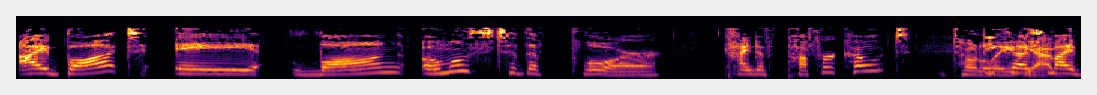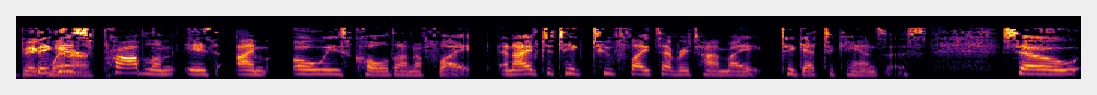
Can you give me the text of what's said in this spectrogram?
I bought a long, almost to the floor kind of puffer coat. Totally, Because yeah, my big biggest winner. problem is I'm always cold on a flight and I have to take two flights every time I, to get to Kansas. So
